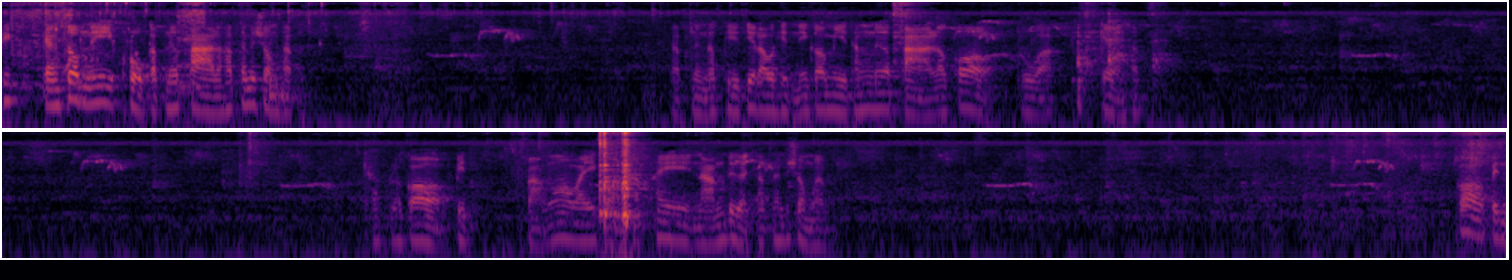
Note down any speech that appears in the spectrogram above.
พริกแกงส้มนี่โขลกกับเนื้อปลาแล้วครับท่านผู้ชมครับครับหนึ่งทัพพีที่เราเห็นนี่ก็มีทั้งเนื้อปลาแล้วก็ตัวพริกแกงครับ ครับ แล้วก็ปิดฝาหม้อไว้ก่อนครับให้น้ำเดือดครับท่านผู้ชมครับก็เป็น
